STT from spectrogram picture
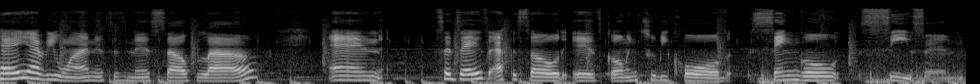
Hey everyone, this is Miss Self Love, and today's episode is going to be called Single Season.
